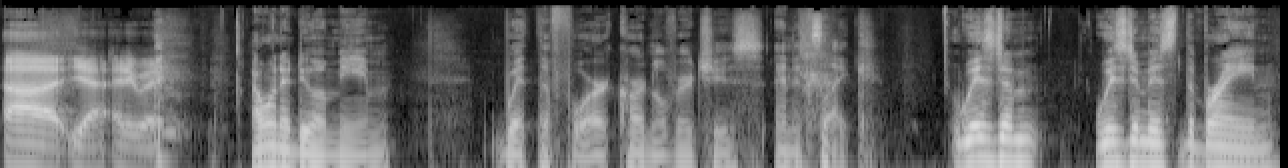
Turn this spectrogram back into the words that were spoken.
uh, yeah. Anyway, I want to do a meme with the four cardinal virtues, and it's like wisdom. Wisdom is the brain.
